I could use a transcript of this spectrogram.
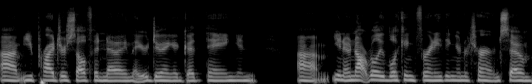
um, you pride yourself in knowing that you're doing a good thing and, um, you know, not really looking for anything in return. So,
